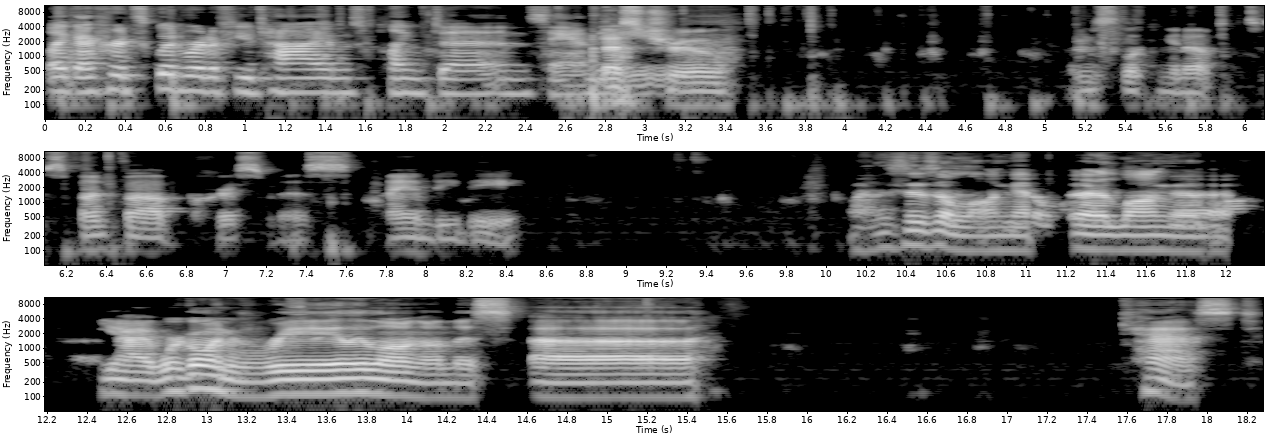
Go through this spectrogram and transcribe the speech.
Like I've heard Squidward a few times, Plankton, Sandy. That's true. I'm just looking it up. It's a SpongeBob Christmas IMDb. Wow, this is a long, ep- uh, long. Uh, Yeah, we're going really long on this. Uh, cast.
